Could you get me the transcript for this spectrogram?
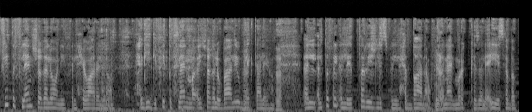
في طفلين شغلوني في الحوار اليوم. حقيقي في طفلين ما يشغلوا بالي وقلقت عليهم. الطفل اللي يضطر يجلس في الحضانة أو في. العناية المركزة لأي سبب.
